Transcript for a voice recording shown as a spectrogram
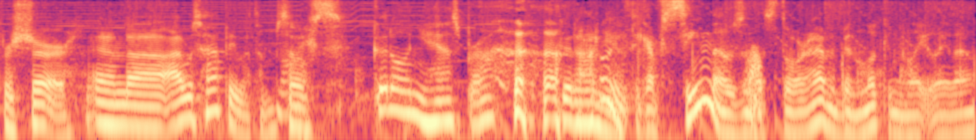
For sure. And uh, I was happy with them. Nice. So good on you, Hasbro. Good on you. I don't you. even think I've seen those in the store. I haven't been looking lately though.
